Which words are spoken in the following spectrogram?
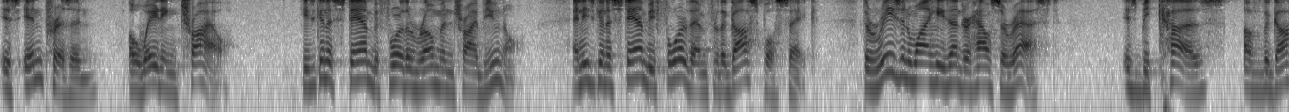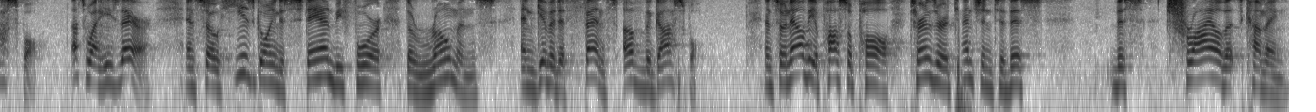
is in prison awaiting trial. He's going to stand before the Roman tribunal, and he's going to stand before them for the gospel's sake. The reason why he's under house arrest is because of the gospel. That's why he's there. And so he's going to stand before the Romans and give a defense of the gospel. And so now the Apostle Paul turns our attention to this, this trial that's coming.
